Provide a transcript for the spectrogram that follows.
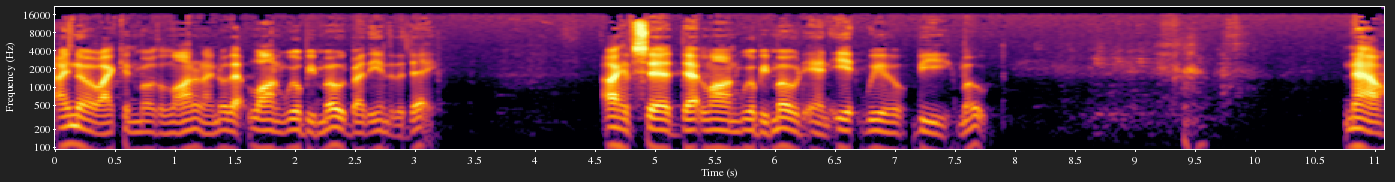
I, know I can mow the lawn, and I know that lawn will be mowed by the end of the day. I have said that lawn will be mowed, and it will be mowed. now,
